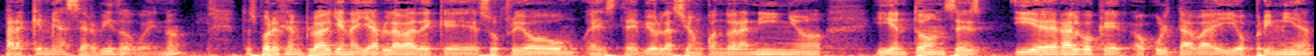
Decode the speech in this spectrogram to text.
¿Para qué me ha servido, güey, no? Entonces, por ejemplo, alguien allá hablaba de que sufrió este, violación cuando era niño y entonces, y era algo que ocultaba y oprimía.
